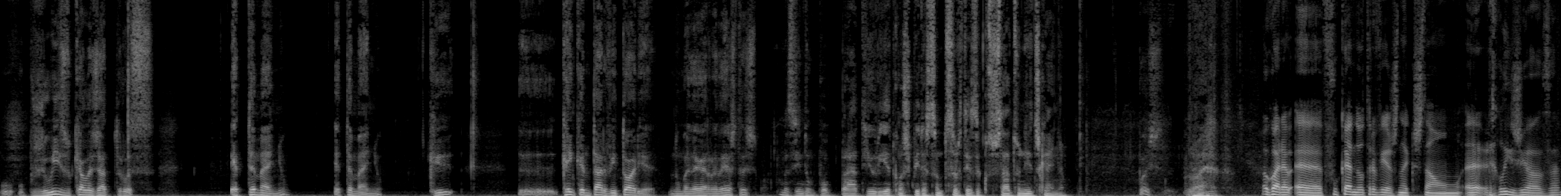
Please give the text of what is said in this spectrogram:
o, o prejuízo que ela já trouxe é tamanho, é tamanho que quem cantar vitória numa guerra destas. Mas indo um pouco para a teoria de conspiração, de certeza que os Estados Unidos ganham. Pois, não é? Agora, uh, focando outra vez na questão uh, religiosa,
